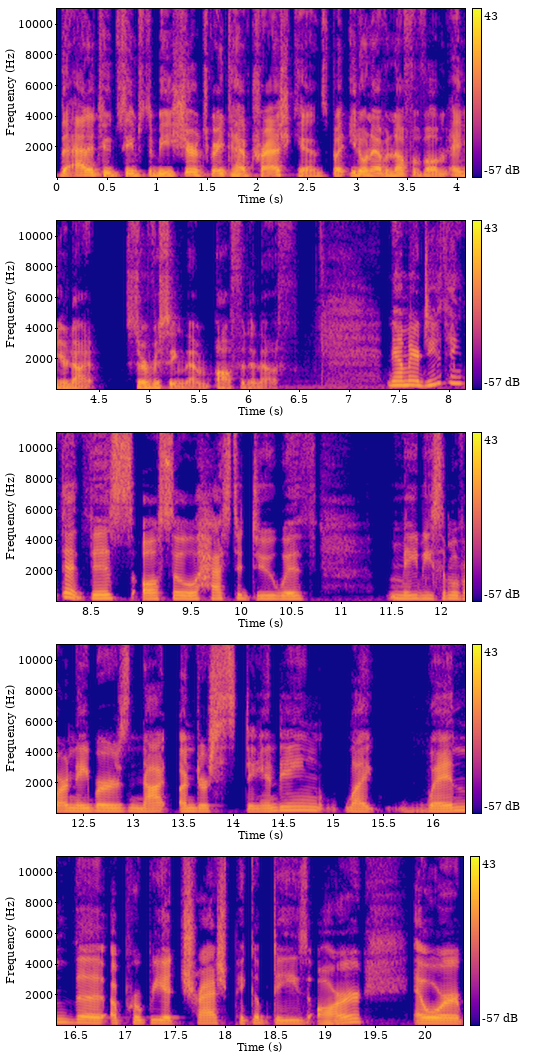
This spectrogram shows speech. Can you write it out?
the attitude seems to be sure it's great to have trash cans but you don't have enough of them and you're not servicing them often enough now, Meir, do you think that this also has to do with maybe some of our neighbors not understanding like when the appropriate trash pickup days are? Or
